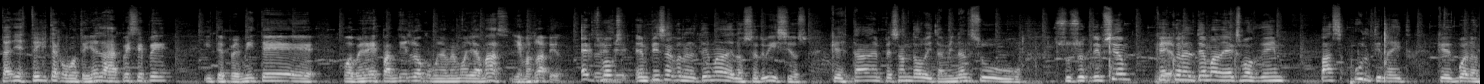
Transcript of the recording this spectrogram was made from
tan estricta como tenían las de PSP y te permite eh, poder expandirlo como una memoria más y es más rápido. Xbox Sí. empieza con el tema de los servicios, que está empezando a vitaminar su, su suscripción, que Bien. es con el tema de Xbox Game Pass Ultimate, que bueno,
